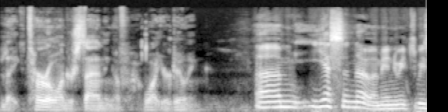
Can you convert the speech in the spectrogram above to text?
like thorough understanding of what you're doing. Um, yes and no. I mean, we, we,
